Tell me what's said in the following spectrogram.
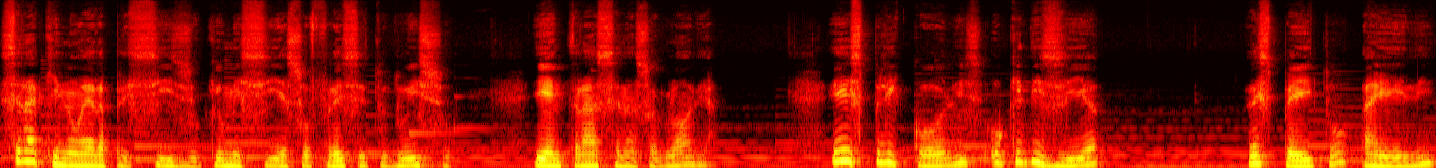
Será que não era preciso que o Messias sofresse tudo isso e entrasse na sua glória? Explicou-lhes o que dizia respeito a ele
